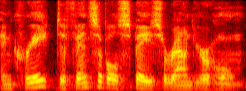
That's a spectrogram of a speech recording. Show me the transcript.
and create defensible space around your home.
